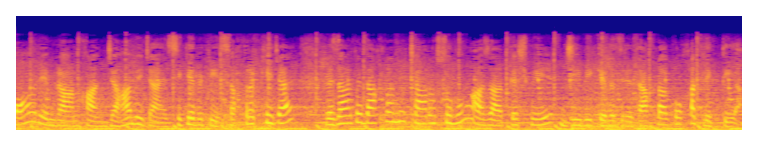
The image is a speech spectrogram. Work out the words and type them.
और इमरान खान जहाँ भी जाएँ, सिक्योरिटी सख्त रखी जाए। वजारत दाखिला ने चारों सुबह आज़ाद कश्मीर जी बी के वजी दाखिला को खत लिख दिया।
